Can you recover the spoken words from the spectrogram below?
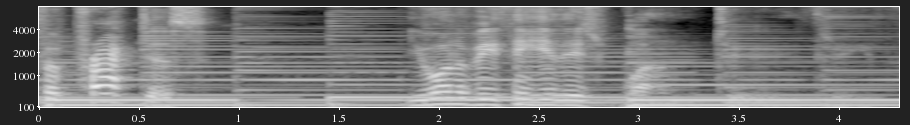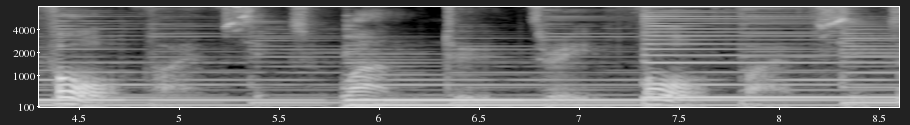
for practice, you want to be thinking this one, two, three, four, five, six, one, two, three, four, five, six.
